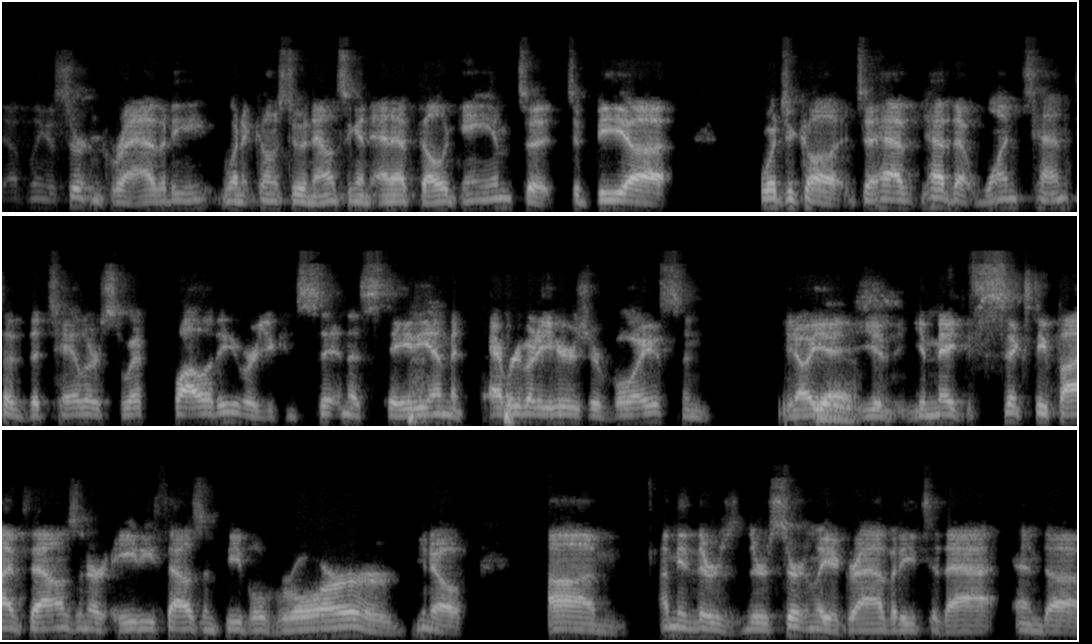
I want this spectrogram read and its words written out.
definitely a certain gravity when it comes to announcing an NFL game. To to be a what you call it to have have that one tenth of the Taylor Swift quality where you can sit in a stadium and everybody hears your voice and you know, you yes. you, you make sixty five thousand or eighty thousand people roar, or you know, um, I mean, there's there's certainly a gravity to that, and uh,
